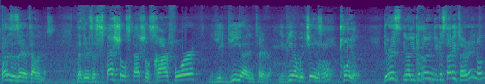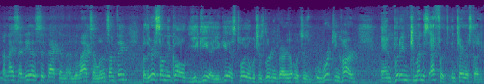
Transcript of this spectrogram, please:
What is the Zayar telling us? That there's a special, special schar for yigia in Torah. Yigia, which is uh-huh. toil. There is, you know, you can learn, you can study Torah, you know, a nice idea, sit back and, and relax and learn something. But there is something called yigia. Yigia is toil, which is learning very, which is working hard and putting tremendous effort in Torah study.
